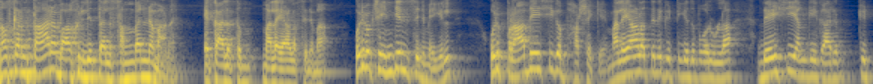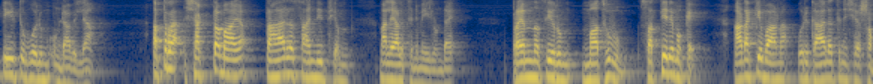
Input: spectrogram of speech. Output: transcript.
നമസ്കാരം. താരബാഹുല്യത്താൽ സമ്പന്നമാണ് എക്കാലത്തും മലയാള സിനിമ. ഒരുപക്ഷെ ഇന്ത്യൻ സിനിമയിൽ ഒരു പ്രാദേശിക ഭാഷയ്ക്ക് മലയാളത്തിന് കിട്ടിയതുപോലുള്ള ദേശീയ അംഗീകാരം കിട്ടിയിട്ട് പോലും ഉണ്ടാവില്ല. അത്ര ശക്തമായ താരസാന്നിധ്യം മലയാള സിനിമയിലുണ്ട്. പ്രേം നസീറും മധുവും സത്യനുമൊക്കെ അടക്കി വാണ ഒരു കാലത്തിന് ശേഷം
